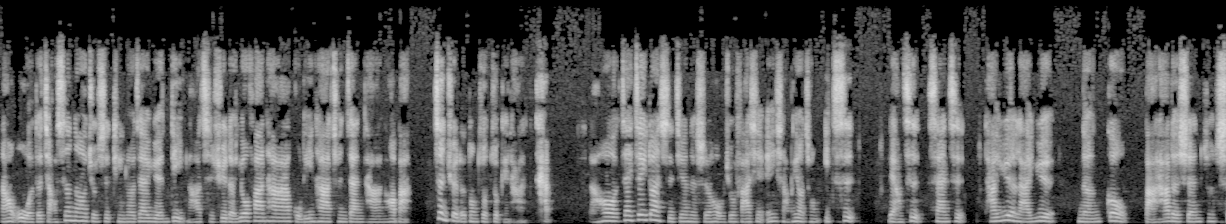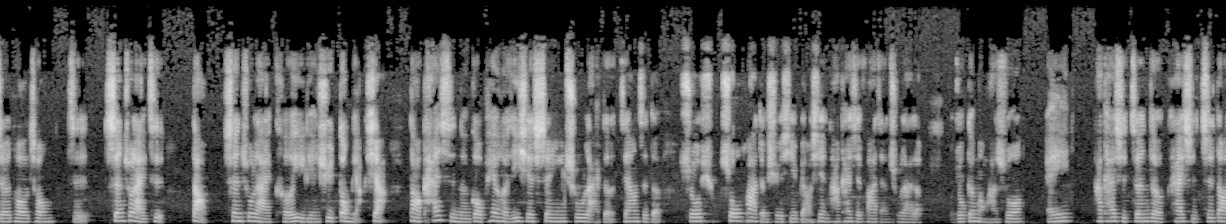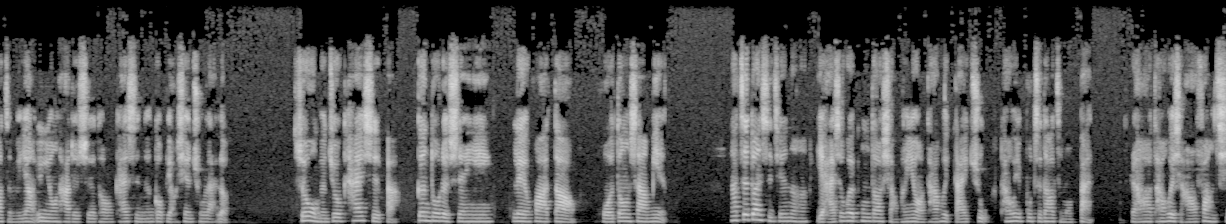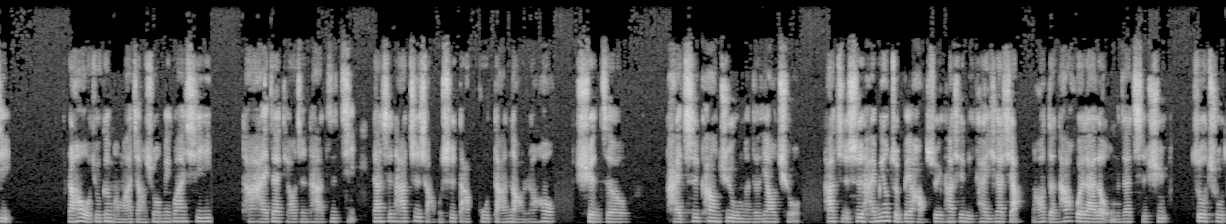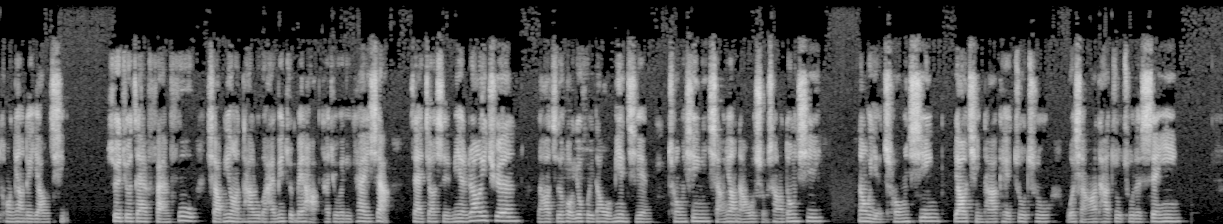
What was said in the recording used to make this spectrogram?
然后我的角色呢，就是停留在原地，然后持续的诱发他、鼓励他、称赞他，然后把正确的动作做给他看。然后在这一段时间的时候，我就发现，诶，小朋友从一次、两次、三次，他越来越能够把他的伸舌头从只伸出来一次，到伸出来可以连续动两下，到开始能够配合一些声音出来的这样子的。说说话的学习表现，他开始发展出来了。我就跟妈妈说：“诶，他开始真的开始知道怎么样运用他的舌头，开始能够表现出来了。”所以我们就开始把更多的声音内化到活动上面。那这段时间呢，也还是会碰到小朋友，他会呆住，他会不知道怎么办，然后他会想要放弃。然后我就跟妈妈讲说：“没关系。”他还在调整他自己，但是他至少不是大哭大闹，然后选择排斥抗拒我们的要求。他只是还没有准备好，所以他先离开一下下，然后等他回来了，我们再持续做出同样的邀请。所以就在反复，小朋友他如果还没准备好，他就会离开一下，在教室里面绕一圈，然后之后又回到我面前，重新想要拿我手上的东西。那我也重新邀请他，可以做出我想要他做出的声音，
